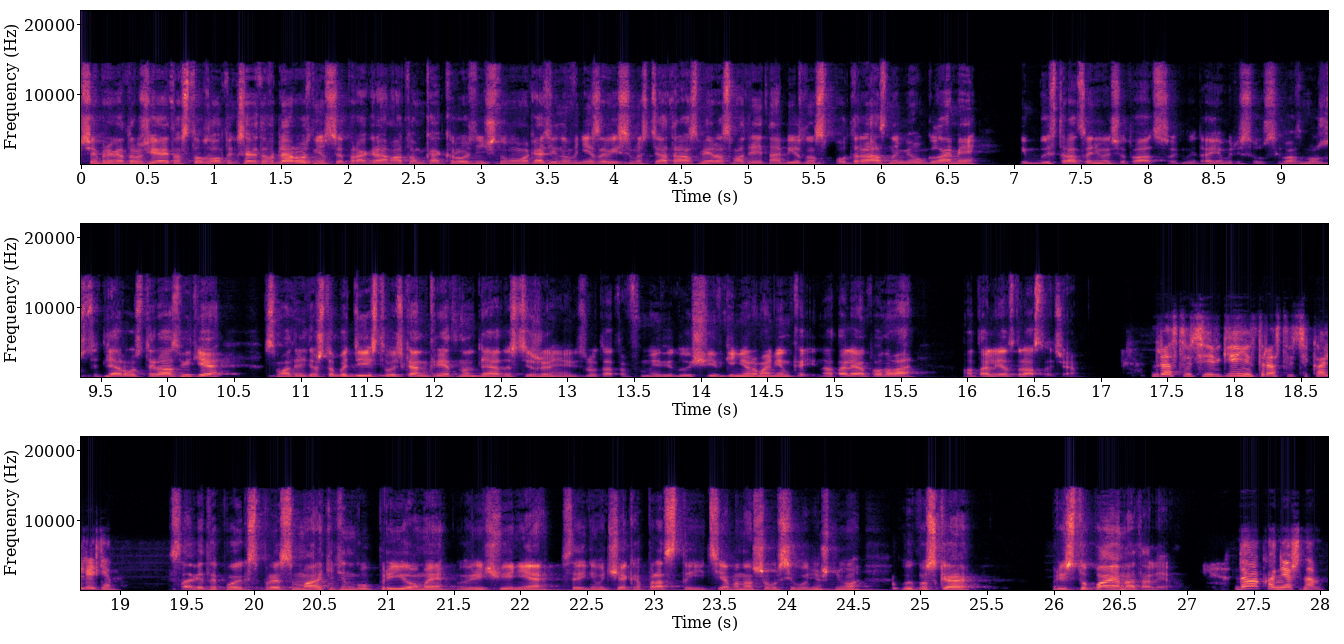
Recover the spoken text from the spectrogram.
Всем привет, друзья! Это 100 золотых советов для розницы. Программа о том, как розничному магазину, вне зависимости от размера, смотреть на бизнес под разными углами и быстро оценивать ситуацию. Мы даем ресурсы и возможности для роста и развития. Смотрите, чтобы действовать конкретно для достижения результатов. Мы ведущие Евгений Романенко и Наталья Антонова. Наталья, здравствуйте. Здравствуйте, Евгений. Здравствуйте, коллеги. Советы по экспресс-маркетингу, приемы, увеличение среднего чека – простые темы нашего сегодняшнего выпуска. Приступаем, Наталья? Да, конечно.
